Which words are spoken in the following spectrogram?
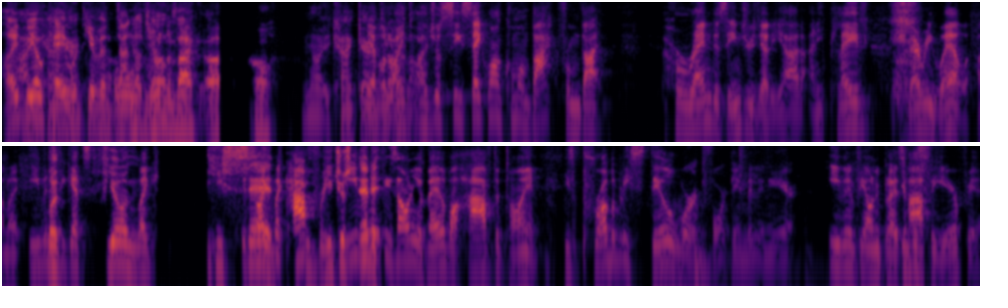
I'd be can't okay with giving that. Daniel Oh, Jones. running back. Uh, oh, no, you can't guarantee. Yeah, but I, that at I just see Saquon coming back from that horrendous injury that he had, and he played very well. And I, even if he gets Fionn, like he It's said, like McCaffrey. you just even if it. he's only available half the time, he's probably still worth 14 million a year, even if he only plays Yeah, half a year for you.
